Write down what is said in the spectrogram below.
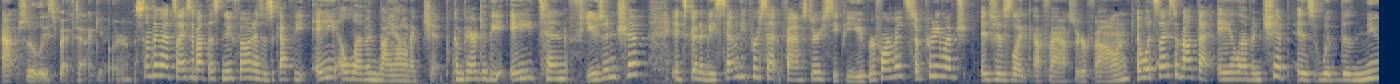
absolutely spectacular. Something that's nice about this new phone is it's got the A11 Bionic chip. Compared to the A10 Fusion chip, it's going to be 70% faster CPU performance, so pretty much it's just like a faster phone. And what's nice about that A11 chip is with the new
